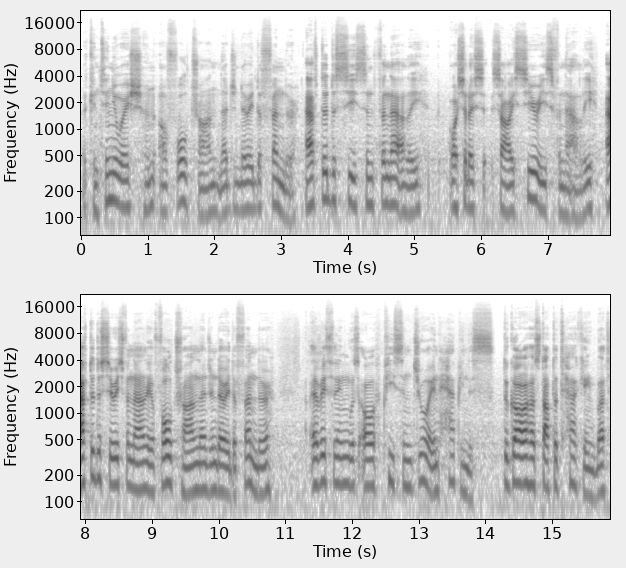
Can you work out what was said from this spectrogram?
the continuation of Voltron Legendary Defender. After the season finale, or should I say, sorry, series finale, after the series finale of Voltron Legendary Defender, everything was all peace and joy and happiness. The Galra has stopped attacking, but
